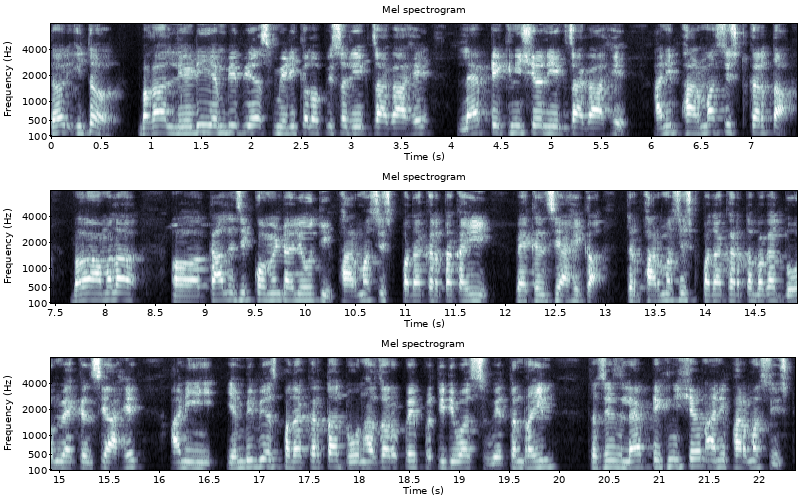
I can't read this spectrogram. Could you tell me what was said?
तर इथं बघा लेडी एमबीबीएस मेडिकल ऑफिसर एक जागा आहे लॅब टेक्निशियन एक जागा आहे आणि फार्मासिस्ट करता बघा आम्हाला कालच एक कॉमेंट आली होती फार्मासिस्ट पदाकरता काही वॅकन्सी आहे का? तर फार्मासिस्ट पदाकरता बघा दोन वॅकन्सी आहेत आणि एमबीबीएस पदाकरता दोन हजार रुपये प्रति दिवस वेतन राहील. तसेच लॅब टेक्निशियन आणि फार्मासिस्ट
